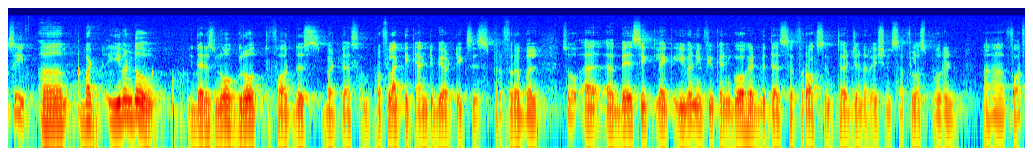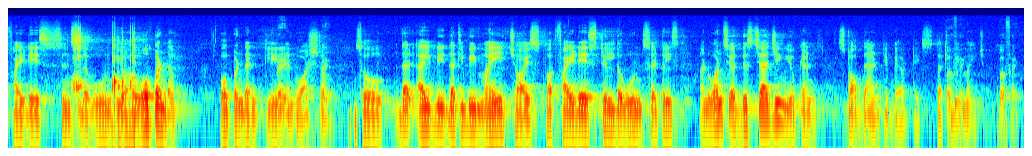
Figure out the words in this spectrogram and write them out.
See, um, but even though there is no growth for this, but uh, some prophylactic antibiotics is preferable. So uh, a basic, like even if you can go ahead with the cefuroxime third generation cephalosporin uh, for five days since the wound you have opened up, opened and cleaned Right, and washed out. So that I'll be that will be my choice for five days till the wound settles. And once you are discharging, you can stop the antibiotics. That will be my choice. Perfect.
